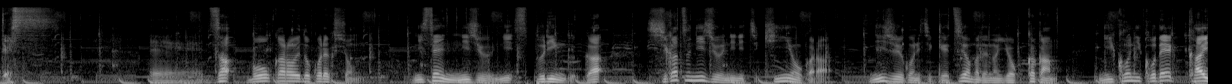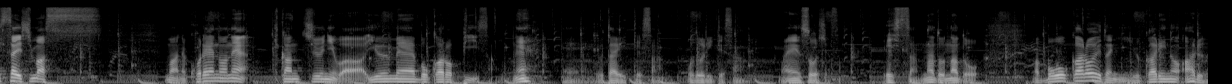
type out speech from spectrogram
です、えーザ・ボーカロイドコレクション。2022スプリングが4月22日金曜から25日月曜までの4日間ニコニコで開催します。まあね、これのね、期間中には有名ボカロ P さんね、えー歌い手さん、踊り手さん、まあ、演奏者さん、絵師さんなどなど、まあ、ボーカロイドにゆかりのある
